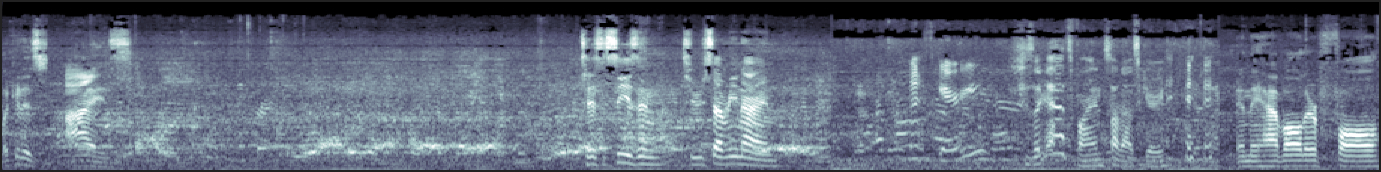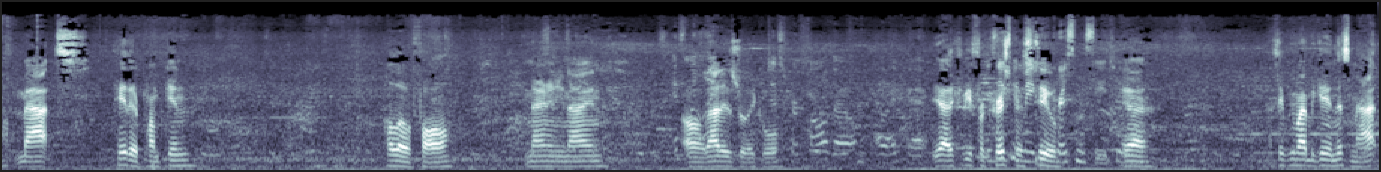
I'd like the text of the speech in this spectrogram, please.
Look at his eyes. Tis the season, 279. Not scary? She's like, yeah, it's fine. It's not that scary. and they have all their fall mats. Hey there, pumpkin. Hello, fall. 9.99. Oh, that is really cool. Yeah, it could be for Christmas too. Christmassy too. Yeah. I think we might be getting this mat.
